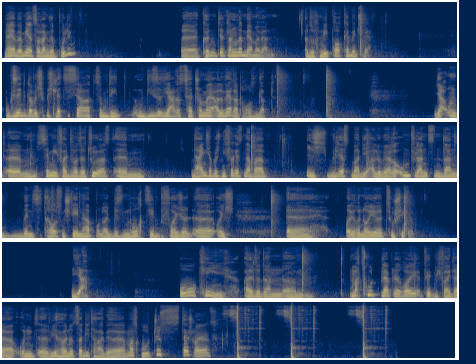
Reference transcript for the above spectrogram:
Naja, bei mir jetzt so langsam Frühling. Äh, könnte jetzt langsam wärmer werden. Also Schnee braucht kein Mensch mehr. Abgesehen, glaube ich, habe ich letztes Jahr zum, um diese Jahreszeit schon mal Aloe Vera draußen gehabt. Ja, und ähm, Sammy, falls du was dazu hörst, ähm, nein, ich habe euch nicht vergessen, aber ich will erstmal die Aloe Vera umpflanzen, dann, wenn ich sie draußen stehen habe und euch ein bisschen hochziehen, bevor ich äh, euch äh, eure neue zuschicke. Ja. Okay, also dann ähm, macht's gut, bleibt treu, empfehlt mich weiter und äh, wir hören uns dann die Tage. Macht's gut, tschüss, der Schreier.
